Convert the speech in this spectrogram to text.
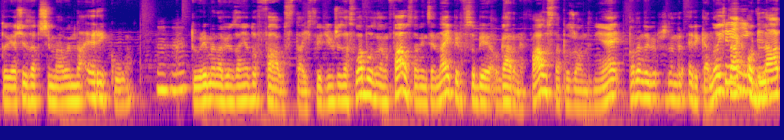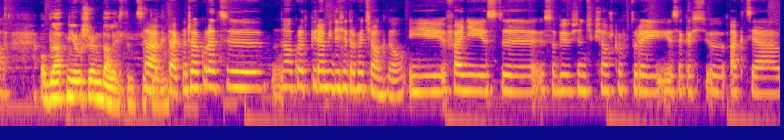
to ja się zatrzymałem na Eryku, Mhm. który ma nawiązania do Fausta i stwierdziłem, że za słabo znam Fausta, więc ja najpierw sobie ogarnę Fausta porządnie, potem dopiero do Eryka. No i Czyli tak od nigdy. lat, od lat nie ruszyłem dalej z tym cyklem. Tak, tak. Znaczy akurat, y, no akurat piramidy się trochę ciągną i fajnie jest y, sobie wziąć książkę, w której jest jakaś y, akcja.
